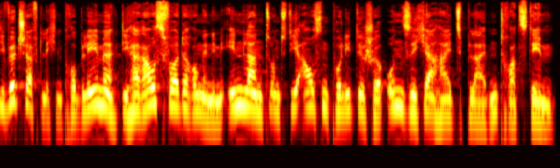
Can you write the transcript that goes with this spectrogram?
Die wirtschaftlichen Probleme, die Herausforderungen im Inland und die außenpolitische Unsicherheit bleiben trotzdem.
